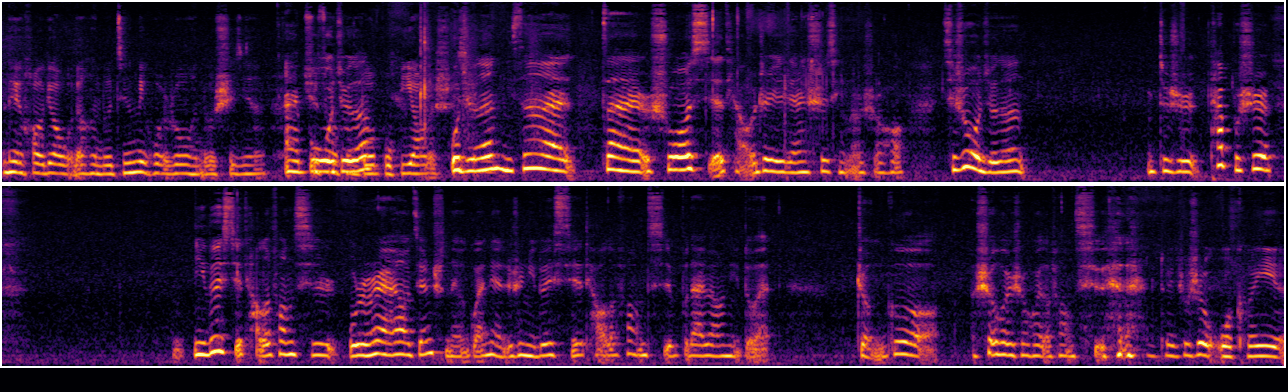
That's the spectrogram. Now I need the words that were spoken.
内耗掉我的很多精力，或者说我很多时间哎去不，我觉得不必要的事情。我觉得你现在在说协调这一件事情的时候，其实我觉得，就是它不是你对协调的放弃，我仍然要坚持那个观点，就是你对协调的放弃，不代表你对整个社会社会的放弃。对，就是我可以，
